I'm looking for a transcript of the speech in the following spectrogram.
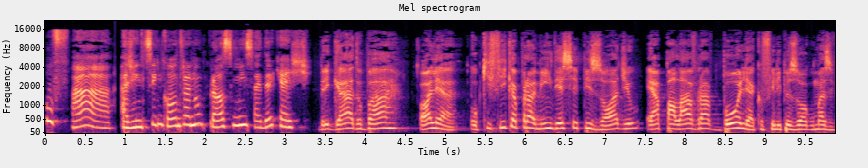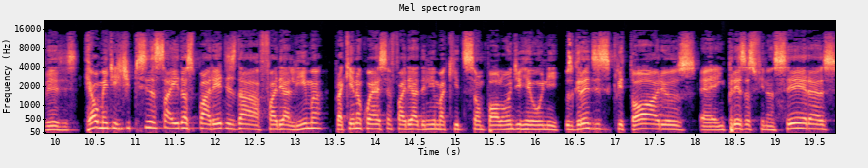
o Fá. A gente se encontra no próximo Insidercast. Obrigado, Bar. Olha, o que fica para mim desse episódio é a palavra bolha que o Felipe usou algumas vezes. Realmente a gente precisa sair das paredes da Faria Lima. Para quem não conhece a Faria Lima aqui de São Paulo, onde reúne os grandes escritórios, é, empresas financeiras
